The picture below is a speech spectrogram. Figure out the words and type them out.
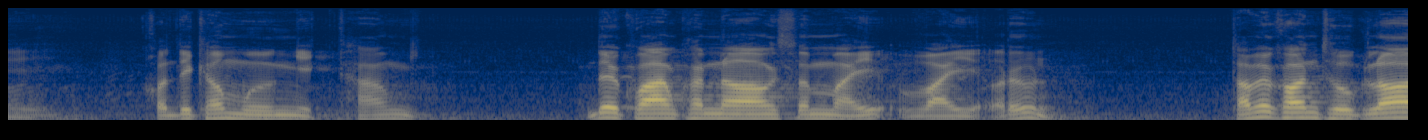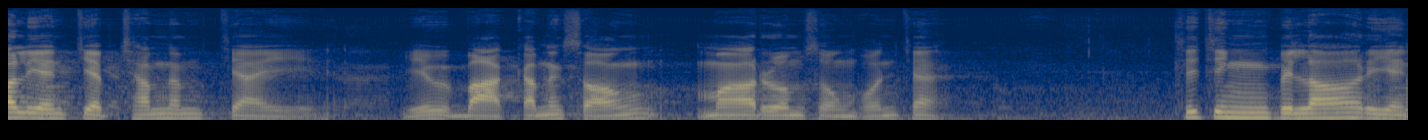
นี่คนที่เขามือหงิกเท้าหงิก ด้วยความขนองสมัยวัยรุ่นทำให้คนถูกล้อเลียนเจ็บช้ำน้ำใจวิบากกรรมทั้งสองมารวมส่งผลจ้ะที่จริงไปล้อเรียน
